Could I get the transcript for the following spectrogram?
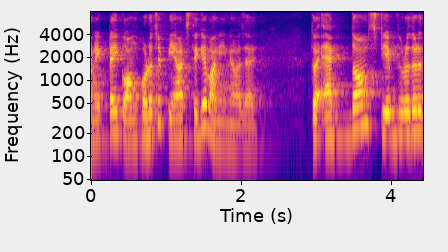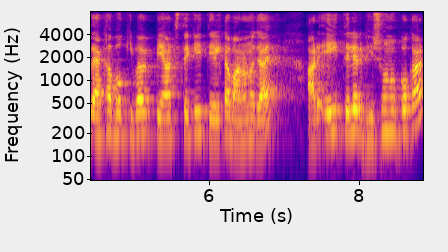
অনেকটাই কম খরচে পেঁয়াজ থেকে বানিয়ে নেওয়া যায়। তো একদম স্টেপ ধরে ধরে দেখাবো কীভাবে পেঁয়াজ থেকেই তেলটা বানানো যায়। আর এই তেলের ভীষণ উপকার,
